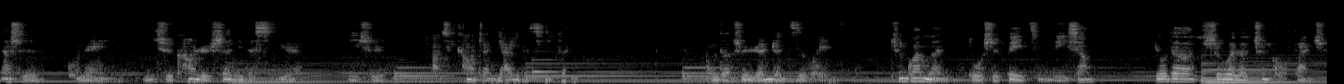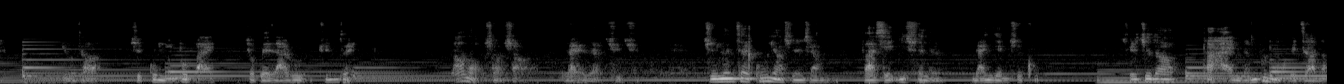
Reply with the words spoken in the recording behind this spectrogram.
那时，国内一是抗日胜利的喜悦，一是长期抗战压抑的气氛，弄得是人人自危，军官们多是背井离乡。有的是为了挣口饭吃，有的是不明不白就被拉入了军队，老老少少来来去去，只能在姑娘身上发泄一生的难言之苦。谁知道他还能不能回家呢？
